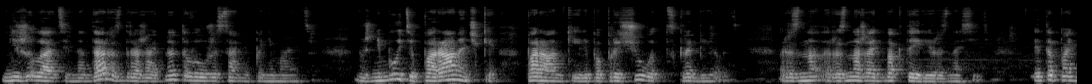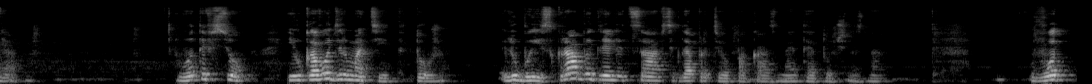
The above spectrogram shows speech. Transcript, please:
нежелательно да, раздражать. Но это вы уже сами понимаете. Вы же не будете по раночке, по ранке или по прыщу вот скрабировать разно, размножать бактерии, разносить. Это понятно. Вот и все. И у кого дерматит тоже. Любые скрабы для лица всегда противопоказаны, это я точно знаю. Вот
